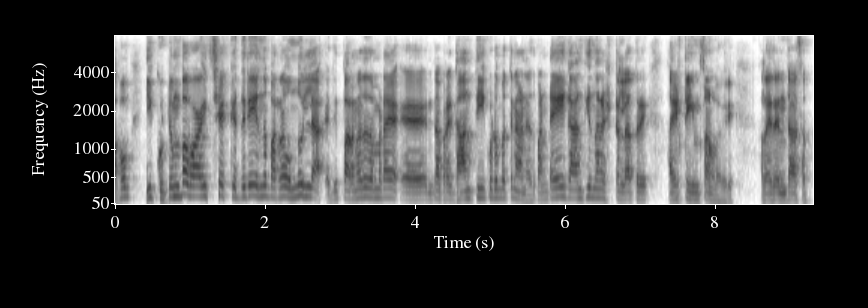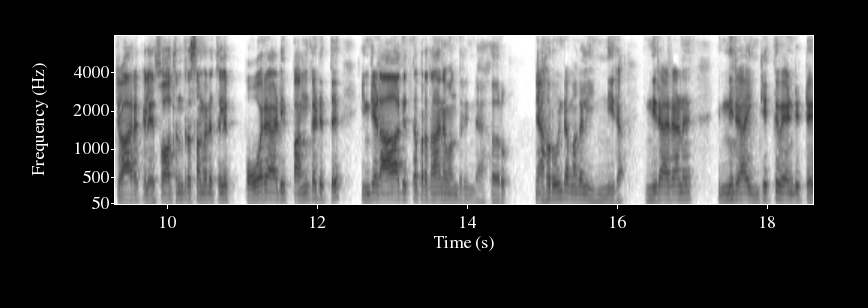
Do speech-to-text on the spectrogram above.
അപ്പം ഈ കുടുംബ വാഴ്ചക്കെതിരെ എന്ന് പറഞ്ഞാൽ ഒന്നുമില്ല. ഇത് പറഞ്ഞത് നമ്മുടെ എന്താ പറയുക ഗാന്ധി കുടുംബത്തിനാണ്. അത് പണ്ടേ ഗാന്ധി എന്നാണ് ഇഷ്ടമല്ലാത്തൊരു ഐ ടീംസാണല്ലോ അവർ അതായത് എന്താ സത്യം ആരൊക്കെ സ്വാതന്ത്ര്യ സമരത്തിൽ പോരാടി പങ്കെടുത്ത് ഇന്ത്യയുടെ ആദ്യത്തെ പ്രധാനമന്ത്രി നെഹ്റു. നെഹ്റുവിന്റെ മകൾ ഇന്ദിര. ഇന്ദിര ആരാണ്? ഇന്ദിര ഇന്ത്യയ്ക്ക് വേണ്ടിയിട്ട്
